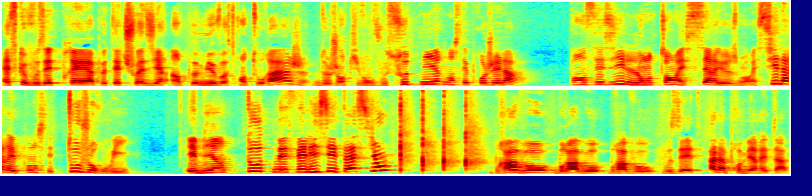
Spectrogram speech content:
Est-ce que vous êtes prêt à peut-être choisir un peu mieux votre entourage de gens qui vont vous soutenir dans ces projets-là? Pensez-y longtemps et sérieusement. Et si la réponse est toujours oui, eh bien, toutes mes félicitations! Bravo, bravo, bravo, vous êtes à la première étape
